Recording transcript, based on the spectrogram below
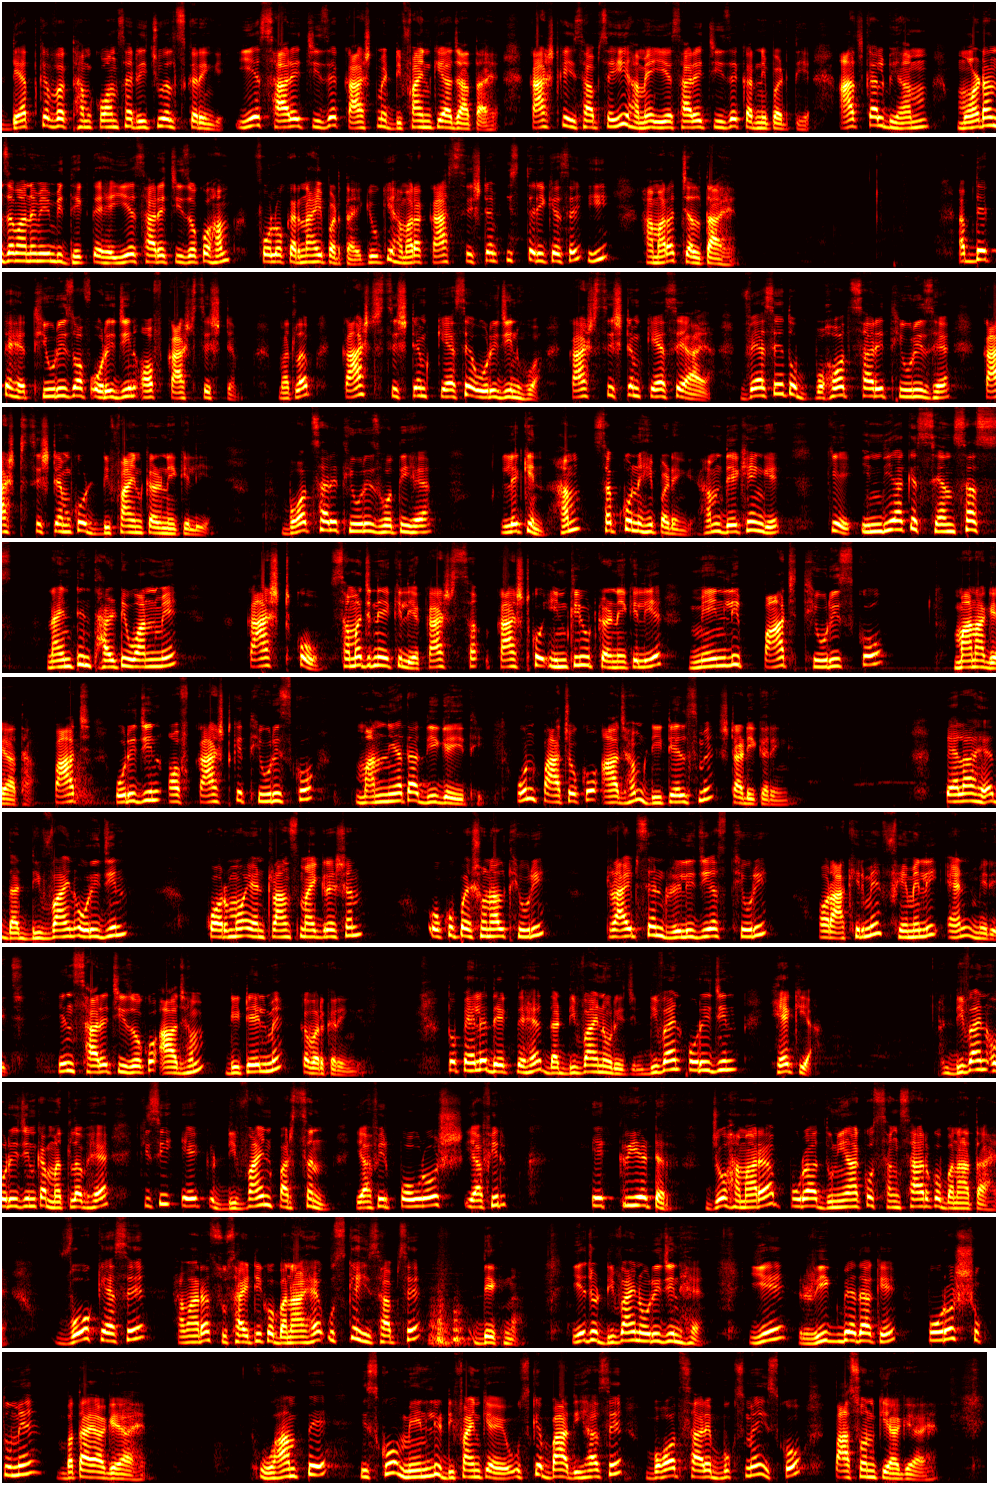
डेथ के वक्त हम कौन सा रिचुअल्स करेंगे, ये सारे चीज़ें कास्ट में डिफाइन किया जाता है। कास्ट के हिसाब से ही हमें ये सारे चीज़ें करनी पड़ती है। आजकल भी हम मॉडर्न ज़माने में भी देखते हैं, ये सारे चीज़ों को हम फॉलो करना ही पड़ता है, क्योंकि हमारा कास्ट सिस्टम इस तरीके से ही हमारा चलता है। अब देखते हैं theories of origin of caste system मतलब कास्ट सिस्टम कैसे ओरिजिन हुआ? कास्ट सिस्टम कैसे आया? वैसे तो बहुत सारी थ्योरीज है कास्ट सिस्टम को डिफाइन करने के लिए। बहुत सारी थ्योरीज होती है, लेकिन हम सबको नहीं पढ़ेंगे। हम देखेंगे कि इंडिया के सेंसस 1931 में कास्ट को समझने के लिए कास्ट कास्ट को इंक्लूड करने के लिए मेनली पाँच थ्योरीज को माना गया था। पाँच ओरिजिन ऑफ़ कास्ट के थ्योरीज को मान्यता दी गई थी। उन पाँचों को आज हम डिटेल्स में स्टडी करेंगे। पहला है the divine origin karma and transmigration occupational theory tribes and religious theory और आखिर में फैमिली एंड मैरिज इन सारे चीज़ों को आज हम डिटेल में कवर करेंगे। तो पहले देखते हैं the divine origin divine origin है क्या? डिवाइन ओरिजिन का मतलब है किसी एक डिवाइन पर्सन या फिर पौरुष या फिर एक क्रिएटर जो हमारा पूरा दुनिया को, संसार को बनाता है। वो कैसे हमारा सोसाइटी को बनाया है, उसके हिसाब से देखना। ये जो डिवाइन ओरिजिन है, ये ऋग्वेदा के पौरुष सुक्त में बताया गया है। वहाँ पे इसको मेनली डिफाइन किया गया उसके बाद यहाँ से बहुत सारे बुक्स में इसको पास ऑन किया गया है।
